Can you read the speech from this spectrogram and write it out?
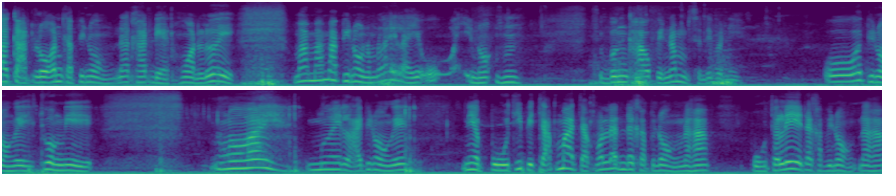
อากาศร้อนกับพี่น้องนะคะแดดฮ้อนเลย มามามาพี่น้องน้ำลายไหลโอ้ยเนาะสิเบิ่งข่าวไปน้ำสันได้บัดนี้โอ้ยพี่น้องเอ้ยช่วงนี้โอ้ยเมื่อยหลายพี่น้องเอ้ยเนี่ยปูที่ไปจับมาจากฮอลแลนด์ได้ค่ะพี่น้องนะคะปูทะเลนะคะพี่น้องนะคะ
